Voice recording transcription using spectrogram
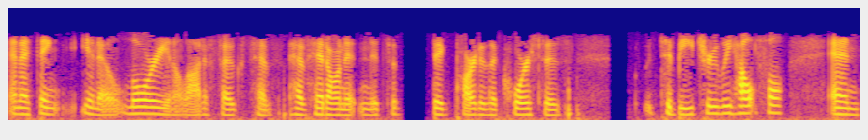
And i think you know lori and a lot of folks have have hit on it and it's a big part of the course is to be truly helpful. And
